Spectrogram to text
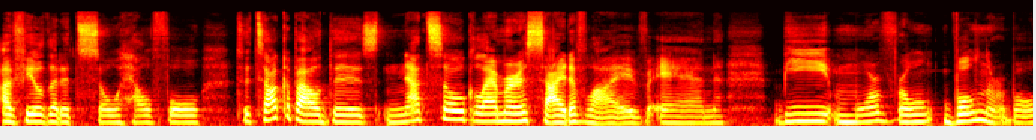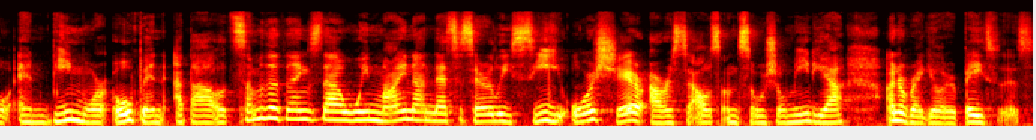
I feel that it's so helpful to talk about this not so glamorous side of life and be more vul- vulnerable and be more open about some of the things that we might not necessarily see or share ourselves on social media on a regular basis.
